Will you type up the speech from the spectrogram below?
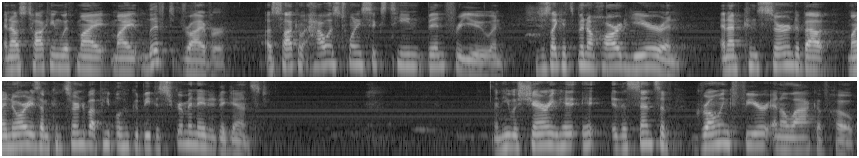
and I was talking with my, my Lyft driver. I was talking about how has 2016 been for you? And he's just like, it's been a hard year and, and I'm concerned about minorities. I'm concerned about people who could be discriminated against. And he was sharing his, his, the sense of growing fear and a lack of hope.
